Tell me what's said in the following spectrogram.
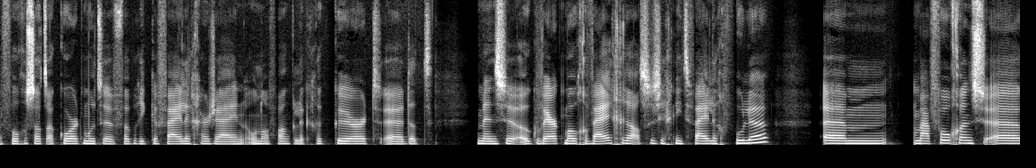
Volgens dat akkoord moeten fabrieken veiliger zijn, onafhankelijk gekeurd. dat mensen ook werk mogen weigeren als ze zich niet veilig voelen. Um, maar volgens uh,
